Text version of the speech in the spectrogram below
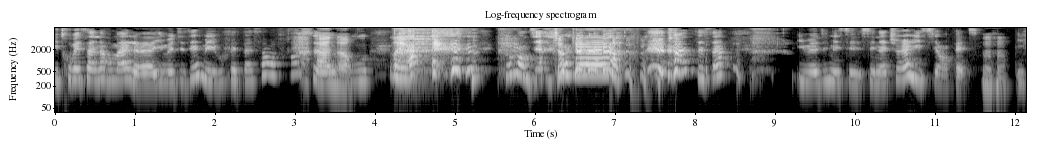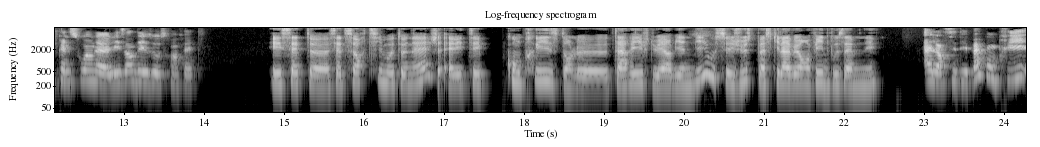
il trouvait ça normal. Euh, il me disait, mais vous faites pas ça en France Ah euh, non. Comment dire? Joker C'est ça. Il me dit, mais c'est naturel ici en fait. Mhm. Ils prennent soin euh, les uns des autres en fait. Et cette, cette sortie motoneige, elle était comprise dans le tarif du Airbnb ou c'est juste parce qu'il avait envie de vous amener? Alors, c'était pas compris.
